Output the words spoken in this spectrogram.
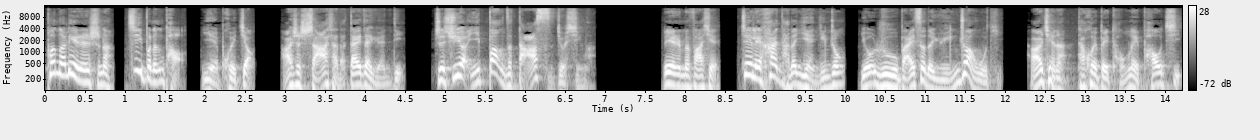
碰到猎人时呢，既不能跑，也不会叫，而是傻傻的待在原地，只需要一棒子打死就行了。猎人们发现，这类旱獭的眼睛中有乳白色的云状物体。而且呢，它会被同类抛弃，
